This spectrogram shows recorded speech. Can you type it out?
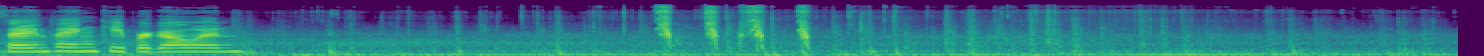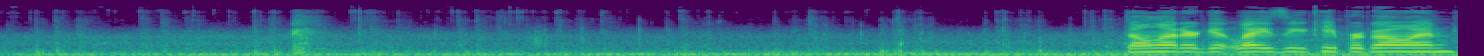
Same thing, keep her going. Don't let her get lazy, keep her going.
